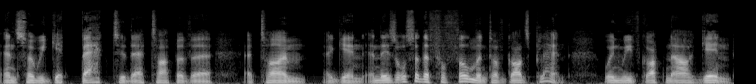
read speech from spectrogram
And so we get back to that type of a, a time again. And there's also the fulfillment of God's plan when we've got now again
